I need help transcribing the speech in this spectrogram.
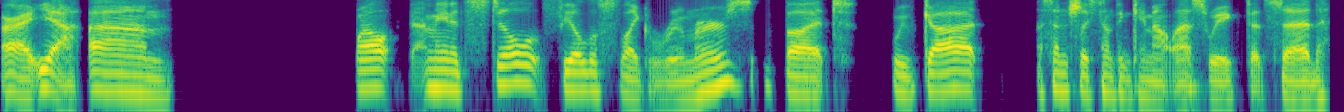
All right, yeah. Um well, I mean, it still feels like rumors, but we've got essentially something came out last week that said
